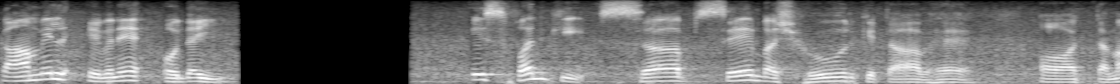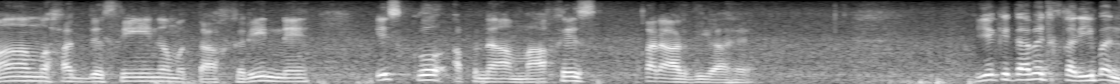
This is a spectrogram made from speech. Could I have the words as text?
کامل ابن ادئی اس فن کی سب سے مشہور کتاب ہے اور تمام محدثین و متاثرین نے اس کو اپنا ماخذ قرار دیا ہے۔ یہ کتابیں تقریباً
